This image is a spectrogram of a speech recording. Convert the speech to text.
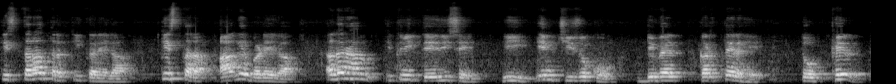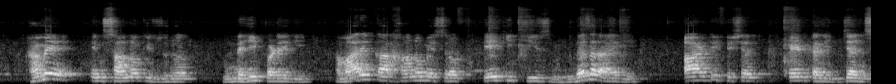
کس طرح ترقی کرے گا؟ کس طرح آگے بڑھے گا؟ اگر ہم اتنی تیزی سے ہی ان چیزوں کو ڈیولپ کرتے رہے تو پھر ہمیں انسانوں کی ضرورت نہیں پڑے گی۔ ہمارے کارخانوں میں صرف ایک ہی چیز نظر آئے گی آرٹیفیشل انٹیلیجنس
